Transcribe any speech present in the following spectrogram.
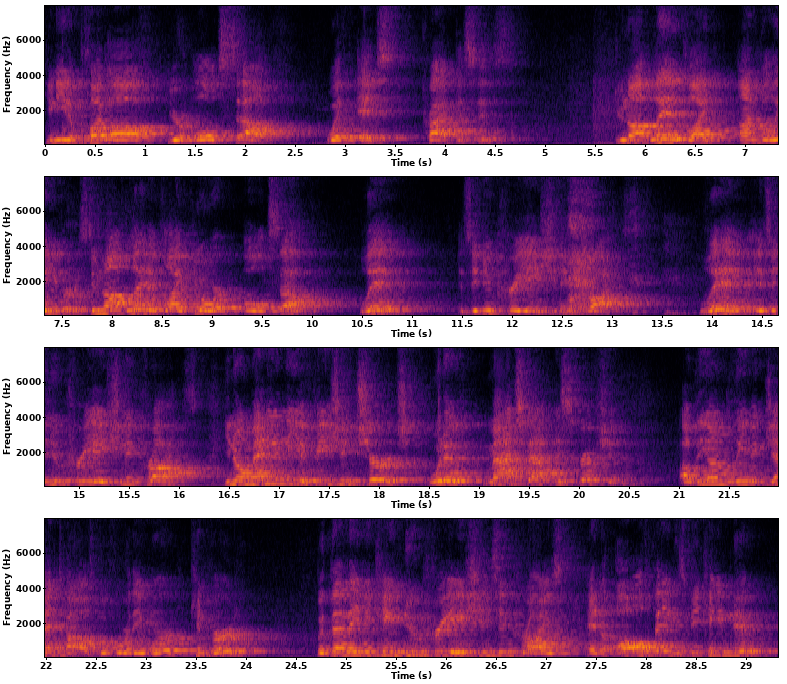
You need to put off your old self with its practices. Do not live like unbelievers. Do not live like your old self. Live as a new creation in Christ. Live as a new creation in Christ. You know, many in the Ephesian church would have matched that description of the unbelieving Gentiles before they were converted. But then they became new creations in Christ, and all things became new.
